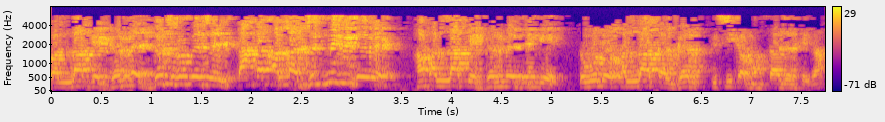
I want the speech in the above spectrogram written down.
تو اللہ کے گھر میں دس روپے سے طاقت اللہ جتنی بھی دے ہم اللہ کے گھر میں دیں گے۔ تو بولو اللہ کا گھر کسی کا محتاج رہے گا؟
